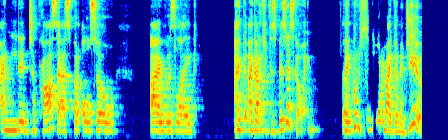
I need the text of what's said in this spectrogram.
I needed to process but also I was like I I got to keep this business going. Like what am I going to do?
